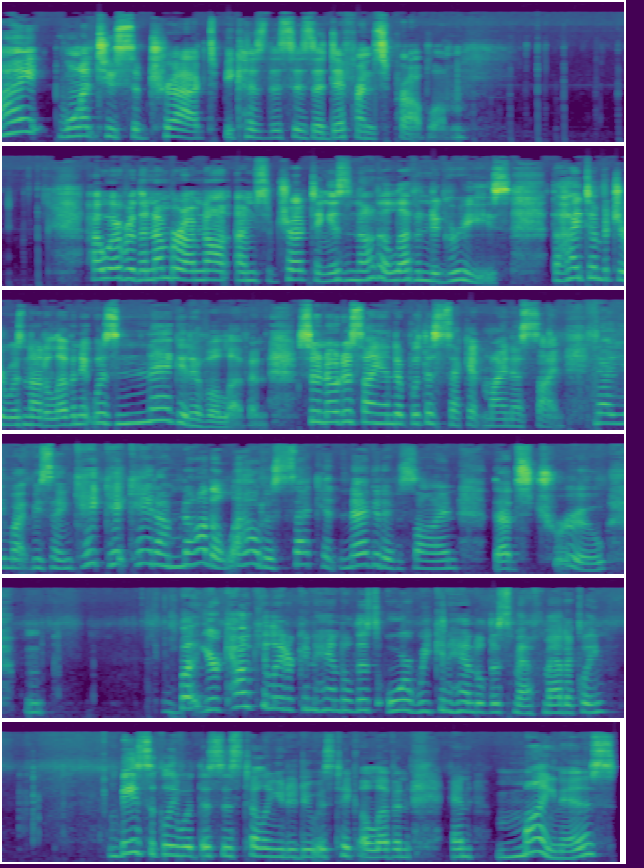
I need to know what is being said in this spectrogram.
I want to subtract because this is a difference problem. However, the number I'm not I'm subtracting is not 11 degrees. The high temperature was not 11, it was negative 11. So notice I end up with a second minus sign. Now you might be saying, "Kate, Kate, Kate, I'm not allowed a second negative sign." That's true. But your calculator can handle this or we can handle this mathematically. Basically, what this is telling you to do is take 11 and minus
